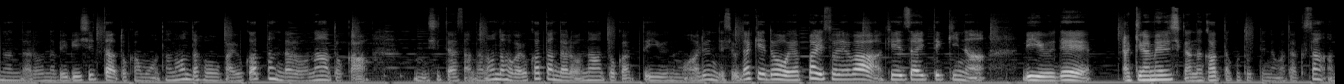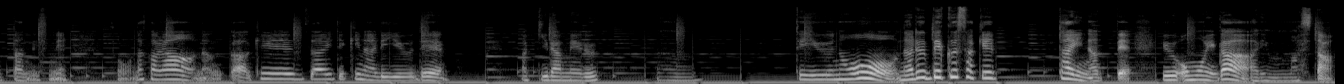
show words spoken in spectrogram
なんだろうなベビーシッターとかも頼んだ方が良かったんだろうなとか、うん、シッターさん頼んだ方が良かったんだろうなとかっていうのもあるんですよ。だけどやっぱりそれは経済的な理由で諦めるしかなかったことっていうのがたくさんあったんですね。そうだからなんか経済的な理由で諦める、うん、っていうのをなるべく避けたいなっていう思いがありました。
